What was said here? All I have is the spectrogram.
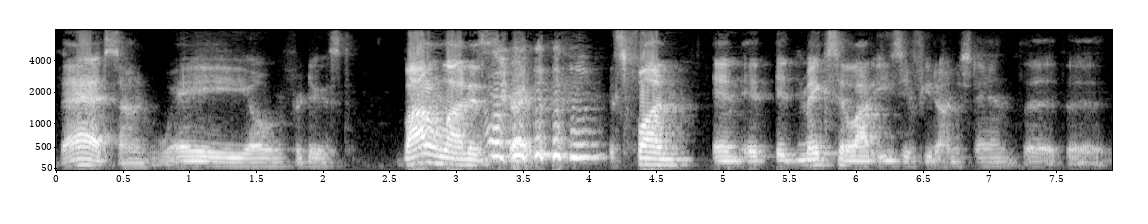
That sounded way overproduced. Bottom line is it's great. it's fun and it, it makes it a lot easier for you to understand the, the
